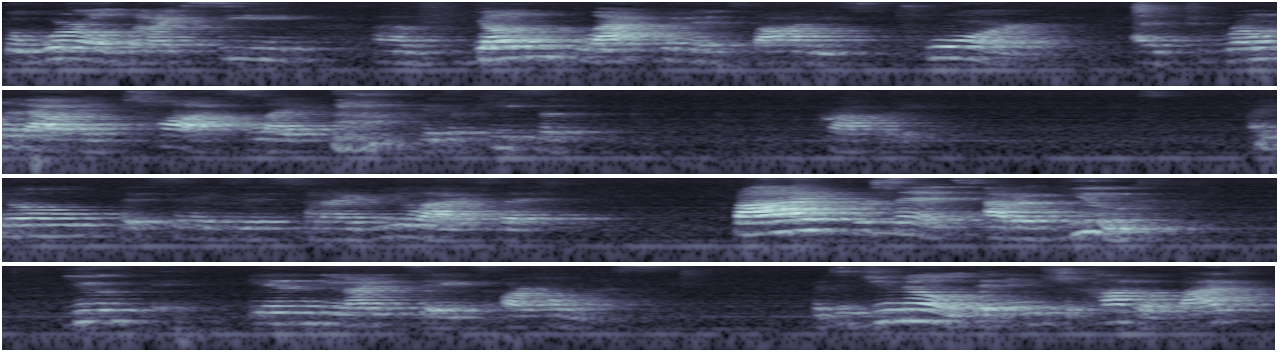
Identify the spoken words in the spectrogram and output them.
the world when I see um, young black women's bodies torn and thrown about and tossed like it's a piece of property. I know that sin exists when I realize that 5% out of youth, youth in the United States are homeless. But did you know that in Chicago, 5,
